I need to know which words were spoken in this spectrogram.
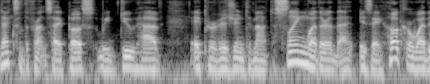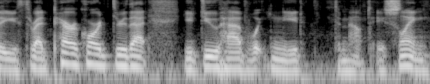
next to the front sight post, we do have a provision to mount a sling, whether that is a hook or whether you thread paracord through that, you do have what you need to mount a sling.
